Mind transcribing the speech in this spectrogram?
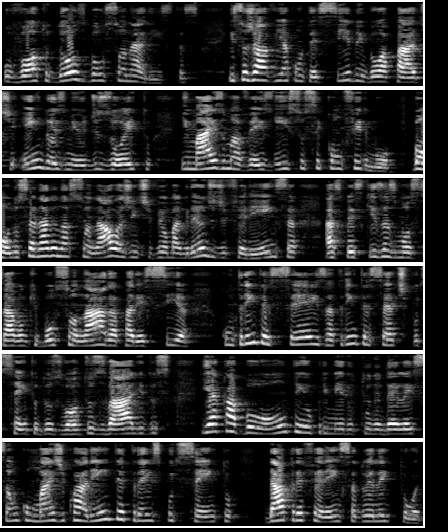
o voto dos bolsonaristas. Isso já havia acontecido em boa parte em 2018 e mais uma vez isso se confirmou. Bom, no cenário nacional a gente vê uma grande diferença. As pesquisas mostravam que Bolsonaro aparecia com 36 a 37% dos votos válidos e acabou ontem o primeiro turno da eleição com mais de 43% da preferência do eleitor.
